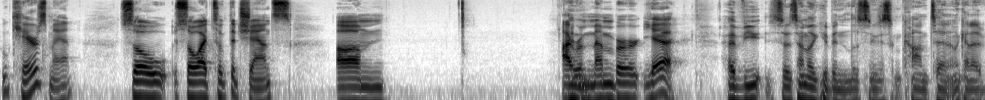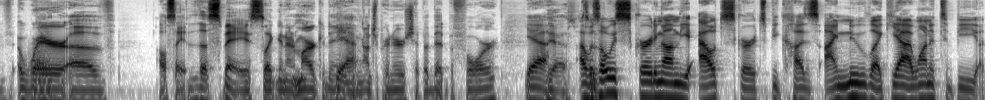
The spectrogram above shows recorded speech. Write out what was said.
Who cares, man? So so I took the chance. Um, I remember, yeah, Have you? So it sounded like you've been listening to some content and kind of aware of, I'll say, the space, like internet marketing, Yeah. entrepreneurship, a bit before. yeah. Yeah, I was always skirting on the outskirts because I knew, like, yeah, I wanted to be a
